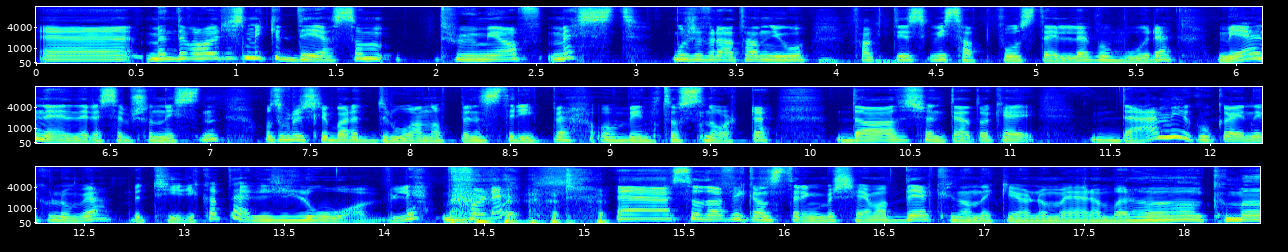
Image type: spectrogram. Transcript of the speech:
Eh, men det var liksom ikke det som threw me off mest. Bortsett fra at han jo faktisk Vi satt på hostellet på bordet med den ene resepsjonisten, og så plutselig bare dro han opp en stripe og begynte å snorte. Da skjønte jeg at ok, det er mye kokain i Colombia, betyr ikke at det er lovlig for det. eh, så da fikk han streng beskjed om at det kunne han ikke gjøre noe med. Han bare oh, come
